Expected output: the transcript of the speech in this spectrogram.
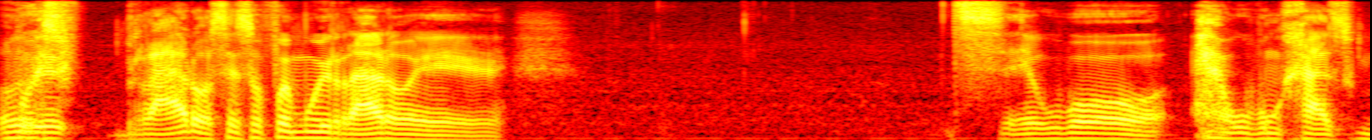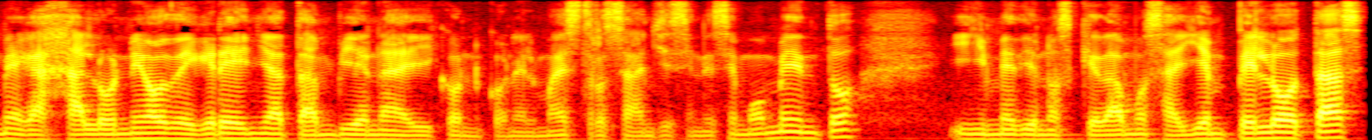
Pues raros, eso fue muy raro. eh. Se- hubo, hubo un mega jaloneo de greña también ahí con, con el maestro Sánchez en ese momento. Y medio nos quedamos ahí en pelotas.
